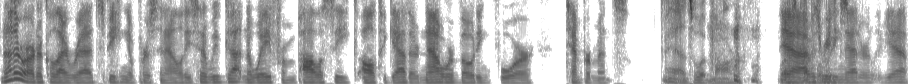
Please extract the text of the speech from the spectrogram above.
Another article i read speaking of personality said we've gotten away from policy altogether. Now we're voting for temperaments. Yeah that's what Mar. yeah i was reading weeks. that earlier. Yeah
